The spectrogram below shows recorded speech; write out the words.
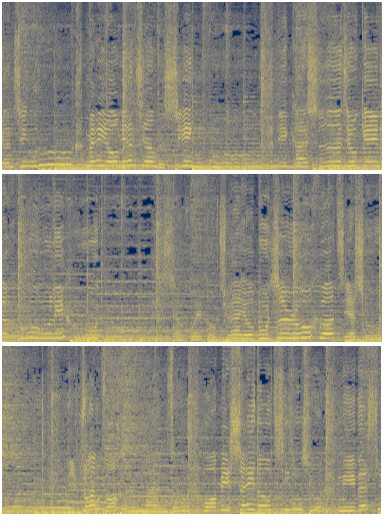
感情路没有勉强的幸福，一开始就给的糊里糊涂，想回头却又不知如何结束。装作很满足，我比谁都清楚。你的笑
